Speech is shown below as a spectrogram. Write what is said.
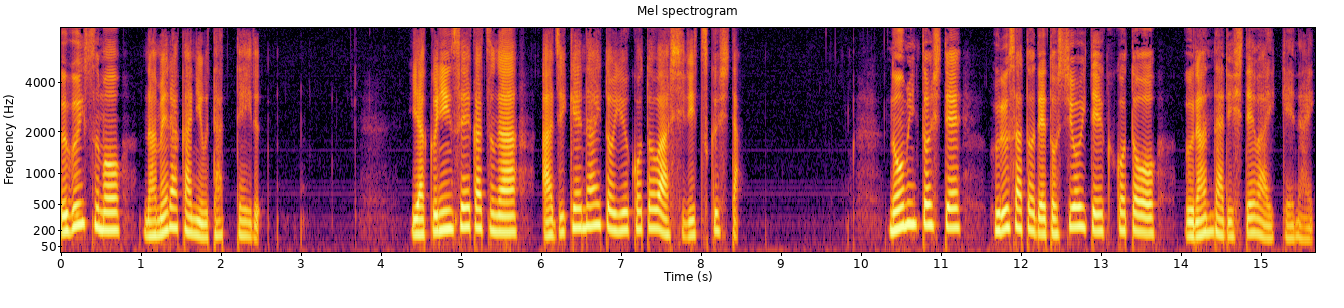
うぐいすも滑らかに歌っている。役人生活が味気ないということは知り尽くした。農民としてふるさとで年老いていくことを恨んだりしてはいけない。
